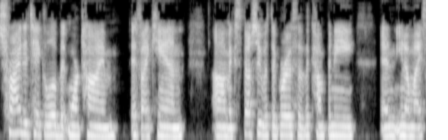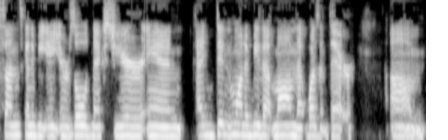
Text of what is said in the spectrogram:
try to take a little bit more time if i can um, especially with the growth of the company and you know my son's going to be eight years old next year and i didn't want to be that mom that wasn't there um,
